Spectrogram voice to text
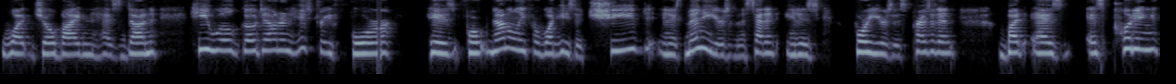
what Joe Biden has done. He will go down in history for his for not only for what he's achieved in his many years in the Senate in his 4 years as president, but as as putting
